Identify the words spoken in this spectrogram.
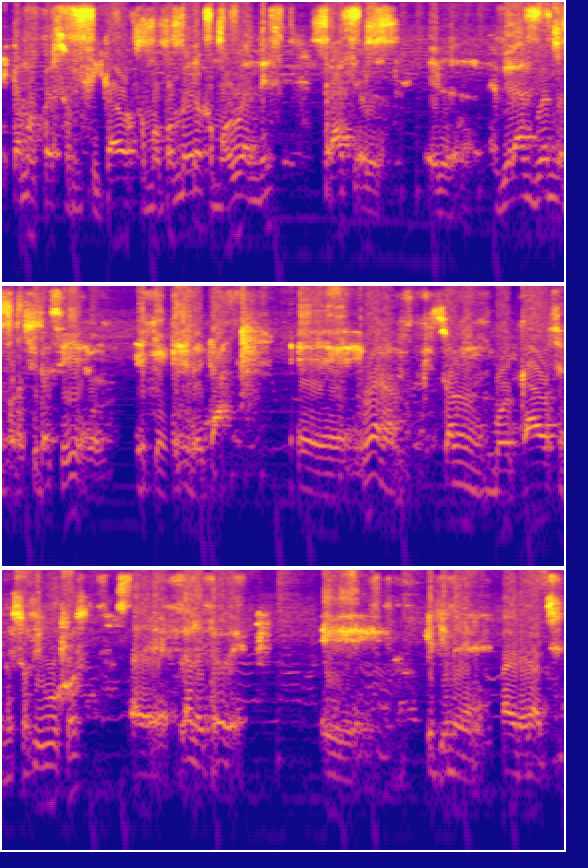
estamos personificados como bomberos, como duendes, tras el, gran duende, por decir así, el, que es de acá. Eh, bueno, son volcados en esos dibujos eh, la letra de eh, que tiene Padre Noche.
